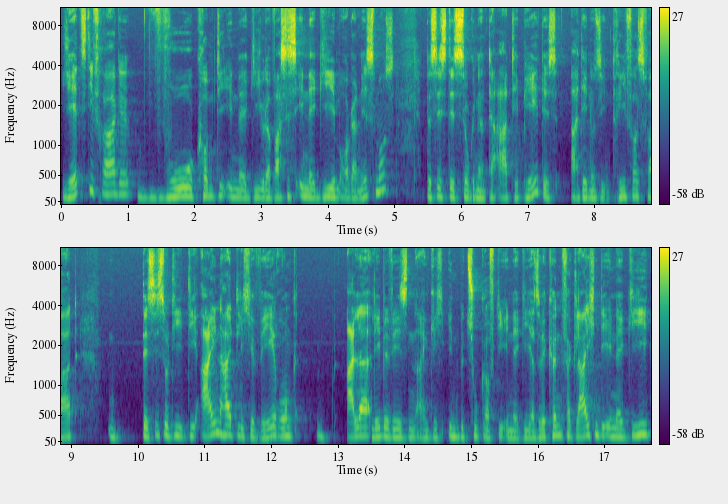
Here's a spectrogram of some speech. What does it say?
Jetzt die Frage, wo kommt die Energie oder was ist Energie im Organismus? Das ist das sogenannte ATP, das Adenosintriphosphat. Das ist so die, die einheitliche Währung aller Lebewesen eigentlich in Bezug auf die Energie. Also wir können vergleichen, die Energie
